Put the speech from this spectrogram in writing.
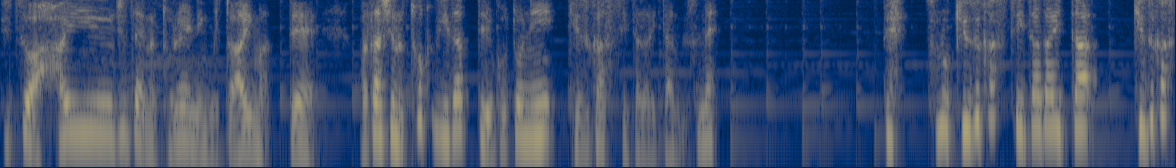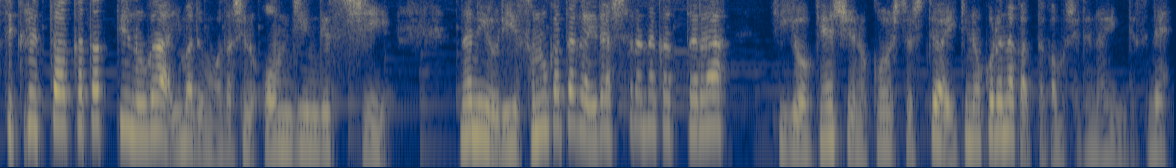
実は俳優自体のトレーニングと相まって、私の特技だっていうことに気づかせていただいたんですね。で、その気づかせていただいた、気づかせてくれた方っていうのが今でも私の恩人ですし、何よりその方がいらっしゃらなかったら、企業研修の講師としては生き残れなかったかもしれないんですね。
